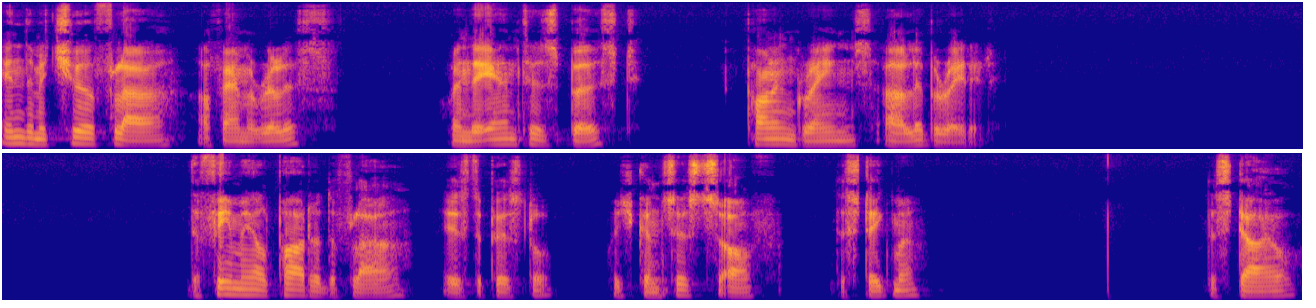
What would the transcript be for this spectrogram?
In the mature flower of amaryllis, when the anthers burst, pollen grains are liberated. The female part of the flower is the pistil, which consists of the stigma, the style,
